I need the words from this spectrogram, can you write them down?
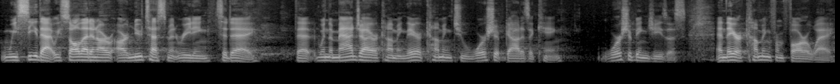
We see that. We saw that in our, our New Testament reading today. That when the Magi are coming, they are coming to worship God as a king, worshiping Jesus, and they are coming from far away.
